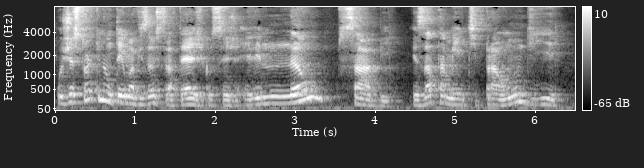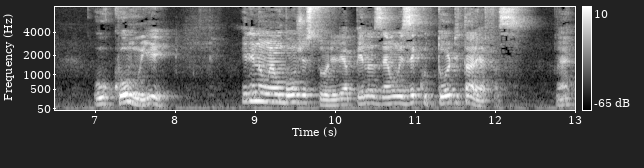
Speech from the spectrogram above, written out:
O gestor que não tem uma visão estratégica, ou seja, ele não sabe exatamente para onde ir ou como ir, ele não é um bom gestor, ele apenas é um executor de tarefas. Né?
